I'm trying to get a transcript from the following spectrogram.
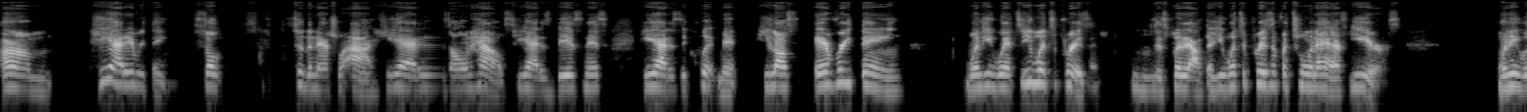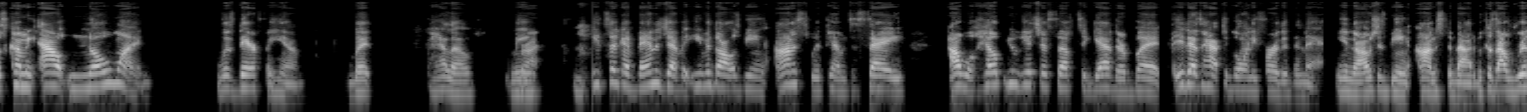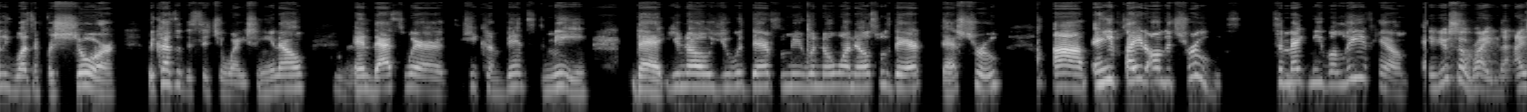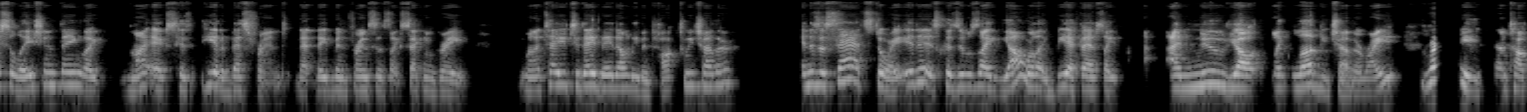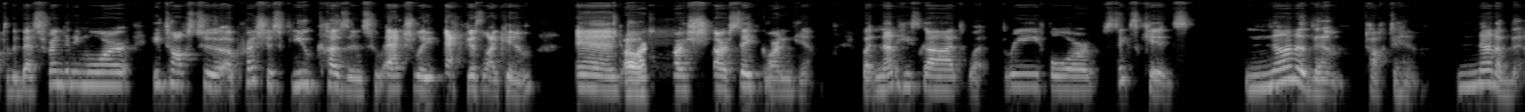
um, he had everything. So to the natural eye. He had his own house, he had his business, he had his equipment. He lost everything when he went to, he went to prison. Mm-hmm. Just put it out there. He went to prison for two and a half years. When he was coming out, no one was there for him. But hello, me. Right. He took advantage of it, even though I was being honest with him to say, I will help you get yourself together, but it doesn't have to go any further than that. You know, I was just being honest about it because I really wasn't for sure because of the situation, you know? Mm-hmm. And that's where he convinced me that, you know, you were there for me when no one else was there. That's true. Um, and he played on the truths to mm-hmm. make me believe him. And you're so right. The isolation thing, like my ex, his, he had a best friend that they've been friends since like second grade. When I tell you today, they don't even talk to each other. And it's a sad story. It is because it was like y'all were like BFFs. Like I knew y'all like loved each other, right? Right. He doesn't talk to the best friend anymore. He talks to a precious few cousins who actually act just like him and oh. are, are, are safeguarding him. But none. He's got what three, four, six kids. None of them talk to him. None of them.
